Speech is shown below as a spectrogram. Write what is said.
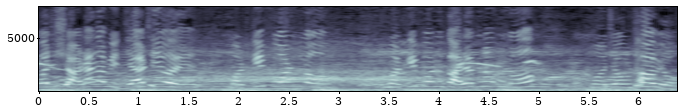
પછી શાળાના વિદ્યાર્થીઓએ મટકી ફોડનો મટકી ફોડનો કાર્યક્રમનો મજા ઉઠાવ્યો.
